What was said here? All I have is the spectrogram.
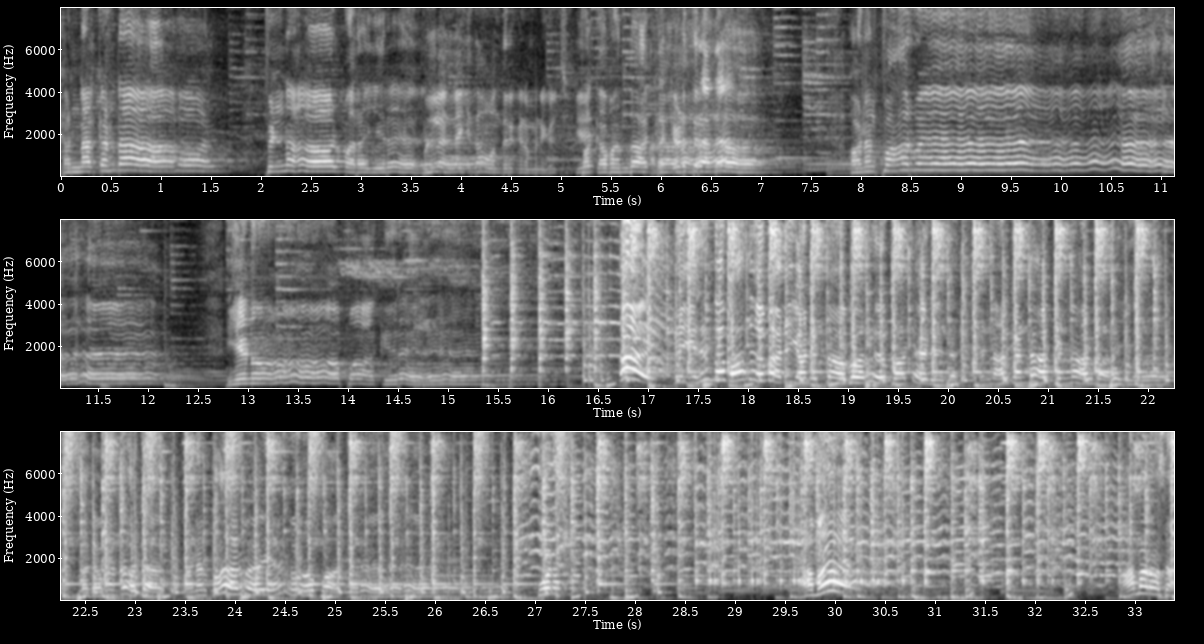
கண்ணால் கண்டால் பின்னால் புள்ள இன்னைக்கு தான் வந்திருக்கு நம்ம நிகழ்ச்சிக்கு. பக்கம் வந்தா கெடுத்துறாத. ஆனால் பார்வை. ஏனோ பாக்குற ஏய், நீ இருந்த போது மடியானித்தா ஒரு பாட்டெழுத ஆமா ராசா.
